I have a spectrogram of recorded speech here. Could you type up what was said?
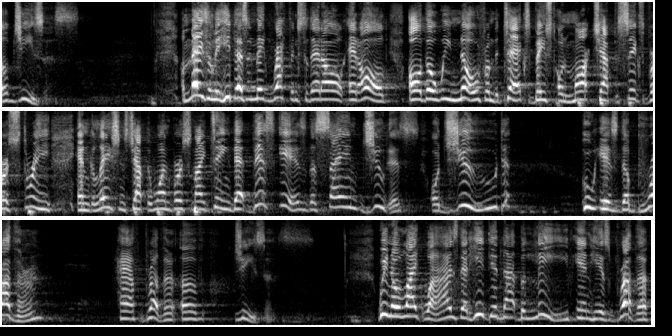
of Jesus. Amazingly, he doesn't make reference to that all at all, although we know from the text based on Mark chapter 6 verse 3 and Galatians chapter 1 verse 19 that this is the same Judas or Jude who is the brother half brother of Jesus. We know likewise that he did not believe in his brother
